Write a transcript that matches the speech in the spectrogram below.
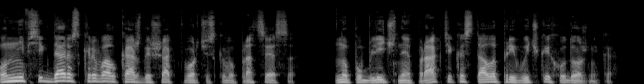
Он не всегда раскрывал каждый шаг творческого процесса, но публичная практика стала привычкой художника.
